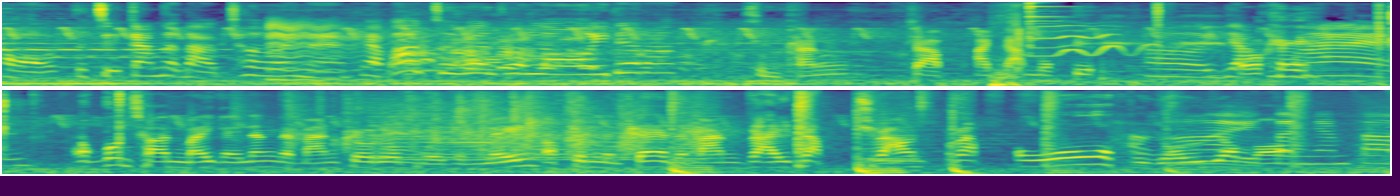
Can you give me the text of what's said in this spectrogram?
ហោទៅជាកម្មនៅដើមឈើឯណាប្រាប់អត់ជឿរឿងធ្វើលយទៀតណាសំខាន់ចាប់អាចដាក់មុខទៀតអើយយ៉ាប់អូខេមែន អរគុណច្រើនម៉ៃថ្ងៃហ្នឹងដែលបានចូលរួមមួយកំលេងអរគុណមែនតើដែលបានរាយរាប់ច្រើនប្រាប់អូប្រយល់យកហ្មងតែញ៉ាំទៅ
